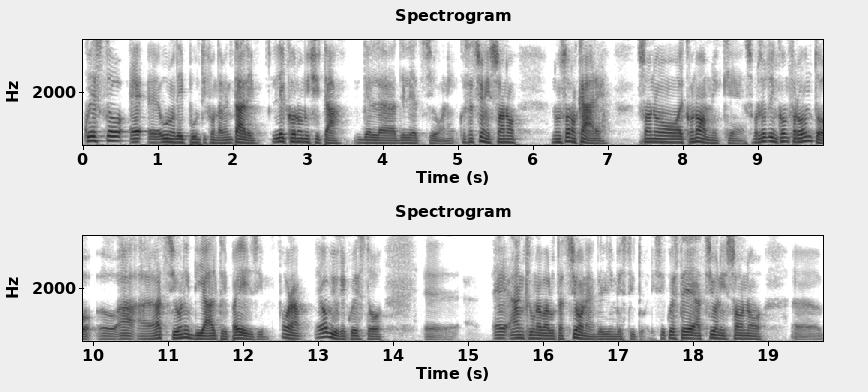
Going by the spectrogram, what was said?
questo è uno dei punti fondamentali, l'economicità del, delle azioni. Queste azioni sono, non sono care, sono economiche, soprattutto in confronto uh, a, a, azioni di altri paesi. Ora, è ovvio che questo eh, è anche una valutazione degli investitori. Se queste azioni sono eh,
